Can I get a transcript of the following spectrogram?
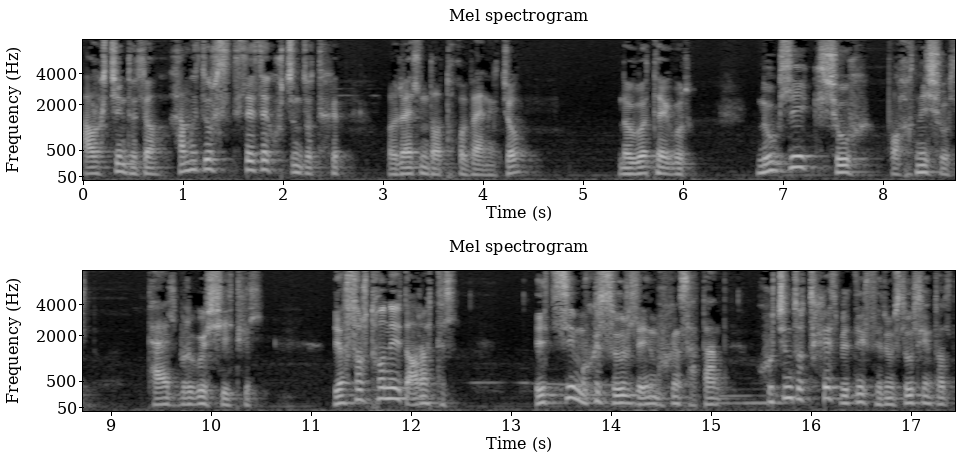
аврагчийн төлөө хамаг зүр сэтгэлээсээ хүчин зүтгэхэд урайлан дуудахгүй байна гэж юу? Нөгөөтэйгүр нүглийг шүүх бурхны шүлт тайлбаргүй шийтгэл ёс суртахууны дороотл эцсийн мөхөл сүрэл энэ бүхэн сатаанд хүчин зүтгэхээс биднийг сэрэмжлүүлэхийн тулд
